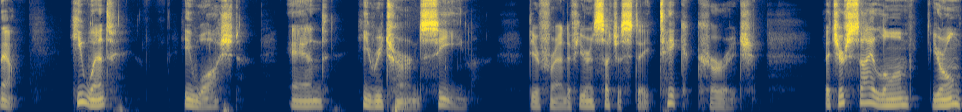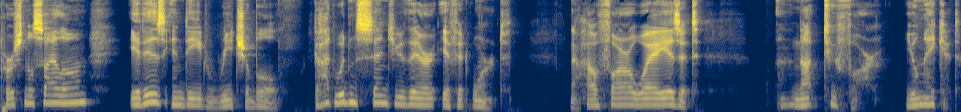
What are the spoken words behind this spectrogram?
Now, he went, he washed, and he returned seeing. Dear friend, if you're in such a state, take courage that your Siloam, your own personal Siloam, it is indeed reachable. God wouldn't send you there if it weren't. Now, how far away is it? Not too far. You'll make it.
